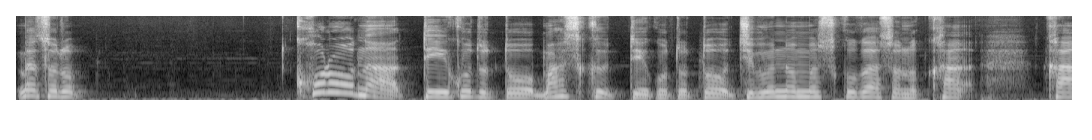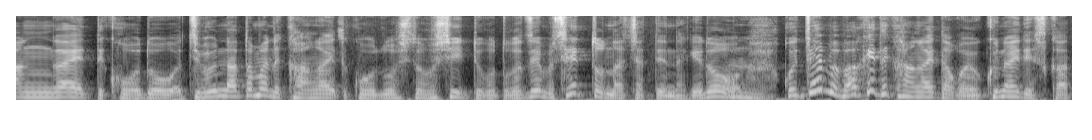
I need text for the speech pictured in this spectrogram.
まあそのコロナっていうこととマスクっていうことと自分の息子がそのか考えて行動自分の頭で考えて行動してほしいってことが全部セットになっちゃってるんだけど、これ全部分けて考えた方がよくないですか？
